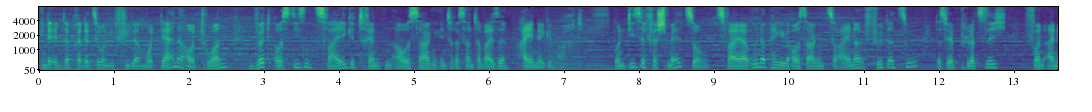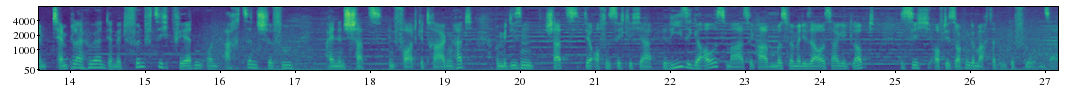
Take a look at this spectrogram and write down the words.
In der Interpretation vieler moderner Autoren wird aus diesen zwei getrennten Aussagen interessanterweise eine gemacht. Und diese Verschmelzung zweier unabhängiger Aussagen zu einer führt dazu, dass wir plötzlich von einem Templer hören, der mit 50 Pferden und 18 Schiffen einen Schatz hinfortgetragen hat. Und mit diesem Schatz, der offensichtlich ja riesige Ausmaße haben muss, wenn man dieser Aussage glaubt, sich auf die Socken gemacht hat und geflohen sei.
